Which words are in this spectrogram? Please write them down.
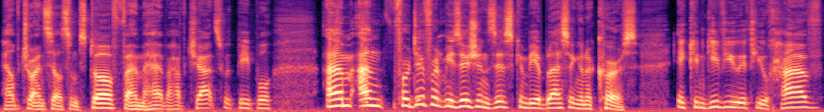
help try and sell some stuff, um, have have chats with people. Um, and for different musicians, this can be a blessing and a curse. It can give you, if you have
